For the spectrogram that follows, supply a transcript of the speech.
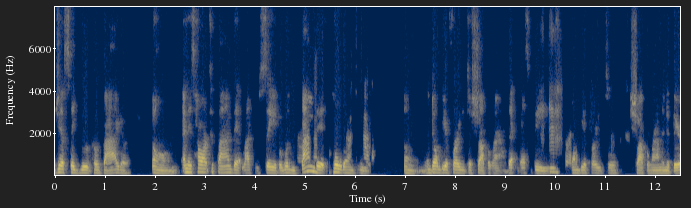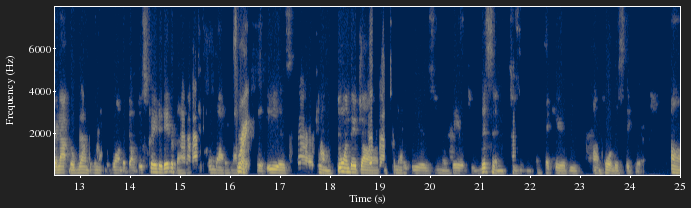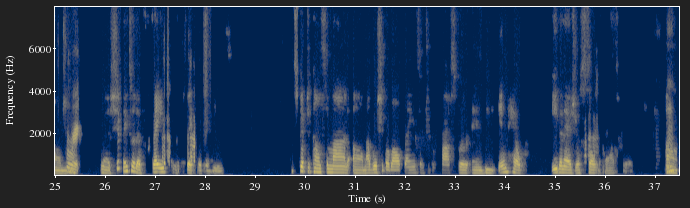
just a good provider. Um, and it's hard to find that, like you said, but when you find it, hold on to it. Um, and don't be afraid to shop around. That that's big. Mm-hmm. Don't be afraid to shop around. And if they're not the one, they're not the one. But don't discredit everybody. Somebody like right. that is um, doing their job. And somebody is, you know, there to listen to you and take care of you um holistically. Um, Correct. You know, shifting to the faith perspective of. Scripture comes to mind. Um, I wish above all things that you would prosper and be in health, even as your soul prospers. Mm-hmm. Um,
